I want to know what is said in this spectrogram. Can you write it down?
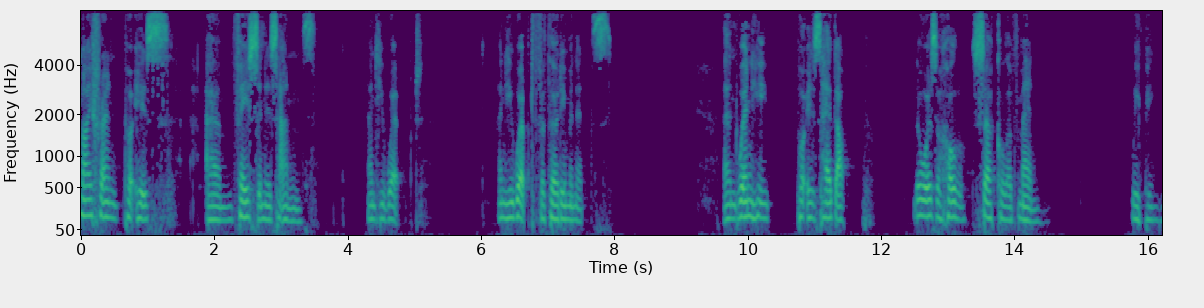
my friend put his um, face in his hands and he wept. And he wept for 30 minutes. And when he put his head up, there was a whole circle of men weeping.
